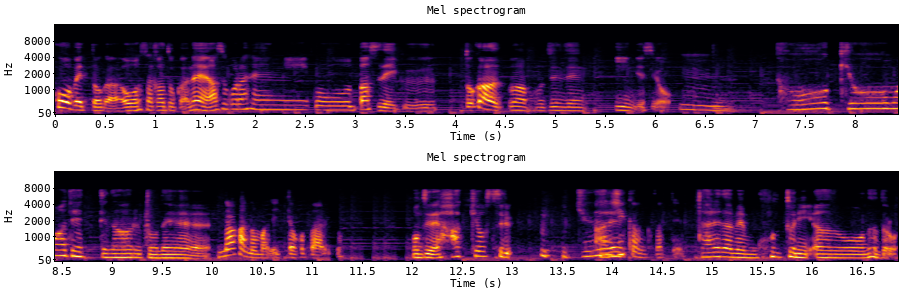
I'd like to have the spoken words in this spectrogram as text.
神戸とか大阪とかね、あそこら辺にこうバスで行くとかはもう全然いいんですよ。うん。東京までってなるとね、長野まで行ったことあるよ。本当にね、発狂する。10時間かかったよ。あれだね、もう本当に、あの、なんだろう。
